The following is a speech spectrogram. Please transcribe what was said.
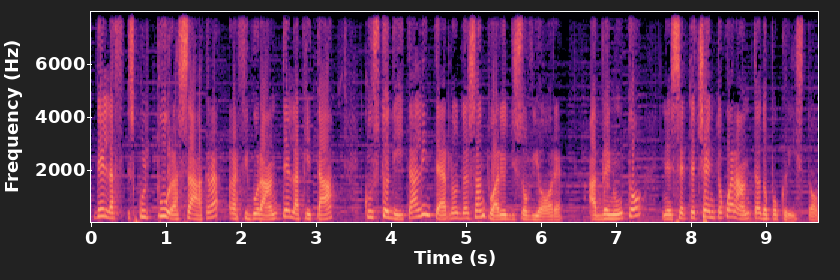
della scultura sacra raffigurante la pietà custodita all'interno del santuario di Soviore, avvenuto nel 740 d.C.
